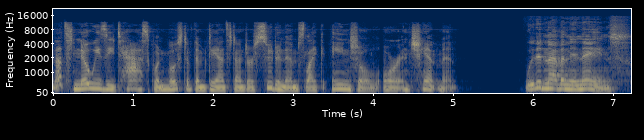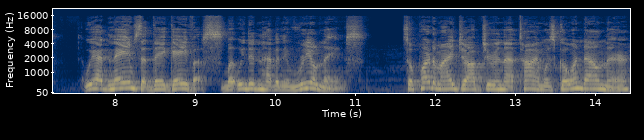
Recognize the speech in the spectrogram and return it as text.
That's no easy task when most of them danced under pseudonyms like Angel or Enchantment. We didn't have any names. We had names that they gave us, but we didn't have any real names. So part of my job during that time was going down there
